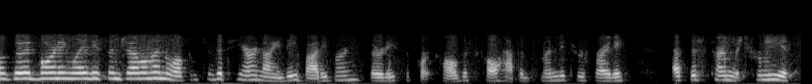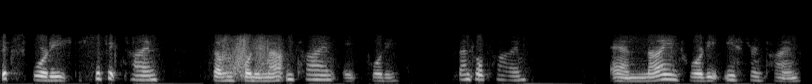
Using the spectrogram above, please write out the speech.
Well, good morning, ladies and gentlemen. Welcome to the TR90 Body Burn 30 support call. This call happens Monday through Friday at this time, which for me is 6:40 Pacific time, 7:40 Mountain time, 8:40 Central time, and 9:40 Eastern time.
